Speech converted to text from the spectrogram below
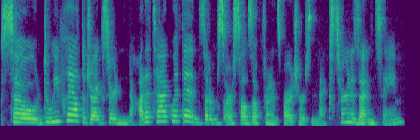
So do we play out the dragster and not attack with it and set ourselves up for an inspired charge next turn? Is that insane?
